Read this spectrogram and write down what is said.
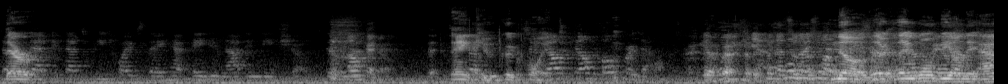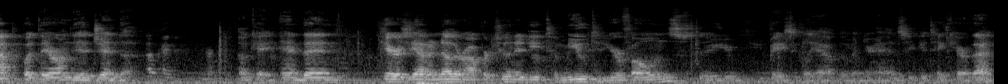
So There- if that, if that's Peach Wipes, they have, they did not indeed show. They did not Okay. show. Th- Thank you, good So point. don't, don't vote for them. Yeah, well, you can't, that's what I just wanted to No, they're- they won't be on the app, but they're on the agenda. Okay. Okay, and then here's yet another opportunity to mute your phones. So You basically have them in your hands, so you could take care of that.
